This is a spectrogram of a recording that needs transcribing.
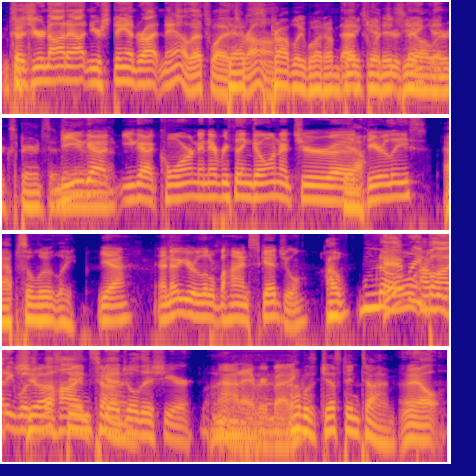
because you're not out in your stand right now. That's why it's That's wrong. probably what I'm That's thinking. what is you're y'all thinking. are experiencing. Do you me on got you got corn and everything going at your uh, Yeah. deer lease? absolutely? Yeah, I know you're a little behind schedule. I, no, Everybody I was, was, behind schedule this year. Not everybody. I was just in time. Well,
